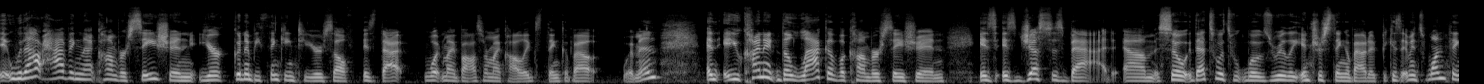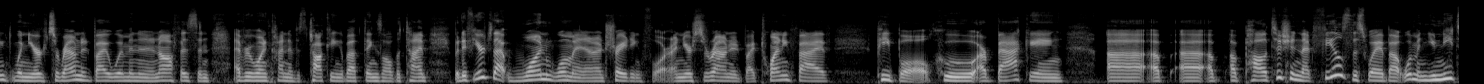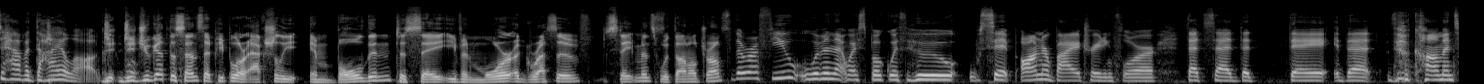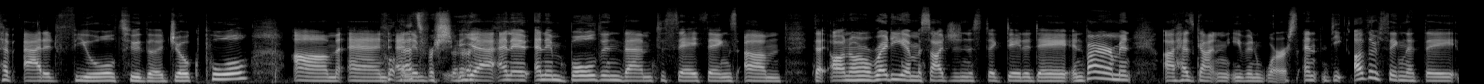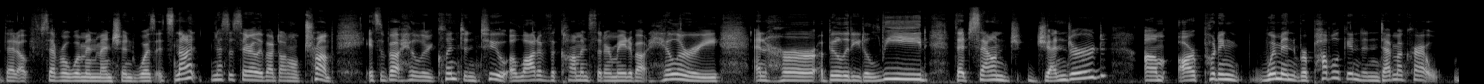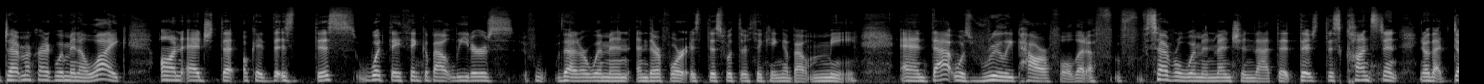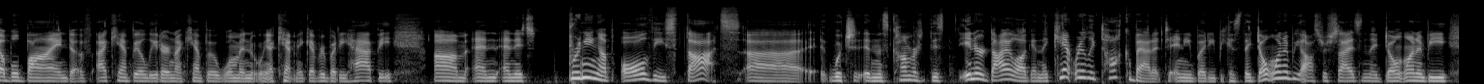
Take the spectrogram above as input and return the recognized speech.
without having that conversation you're going to be thinking to yourself is that what my boss or my colleagues think about women? And you kind of the lack of a conversation is is just as bad. Um, so that's what's what was really interesting about it because I mean, it's one thing when you're surrounded by women in an office and everyone kind of is talking about things all the time but if you're that one woman on a trading floor and you're surrounded by 25 people who are backing uh, a, a, a, politician that feels this way about women, you need to have a dialogue. Did, did you get the sense that people are actually emboldened to say even more aggressive statements with Donald Trump? So there were a few women that I spoke with who sit on or by a trading floor that said that they that the comments have added fuel to the joke pool, um, and well, and that's for sure. Yeah, and and emboldened them to say things um, that on already a misogynistic day to day environment uh, has gotten even worse. And the other thing that they that uh, several women mentioned was it's not necessarily about Donald Trump; it's about Hillary Clinton too. A lot of the comments that are made about Hillary and her ability to lead that sound gendered um, are putting women, Republican and Democrat, Democratic women alike, on edge. That okay, is this what they think about leaders that are women, and therefore is this what they're thinking about me? And that was really powerful. That several women mentioned that that there's this constant, you know, that double bind of I can't be a leader and I can't be a woman, I can't make everybody happy, um, and and it's bringing up all these thoughts, uh, which in this converse, this inner dialogue, and they can't really talk about it to anybody because they don't want to be ostracized and they don't want to be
